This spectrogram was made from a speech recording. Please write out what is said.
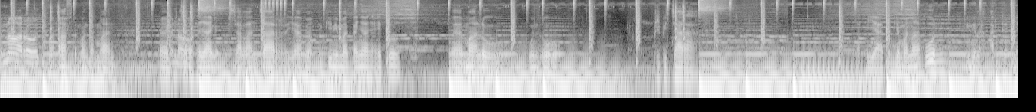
Kenarut. Maaf teman-teman. Eh, bicara saya nggak bisa lancar ya. Memang begini makanya saya itu eh, malu untuk berbicara. Tapi ya bagaimanapun inilah adanya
